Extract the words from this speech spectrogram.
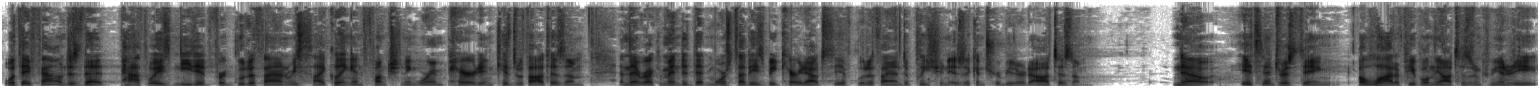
What they found is that pathways needed for glutathione recycling and functioning were impaired in kids with autism, and they recommended that more studies be carried out to see if glutathione depletion is a contributor to autism. Now, it's interesting. A lot of people in the autism community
